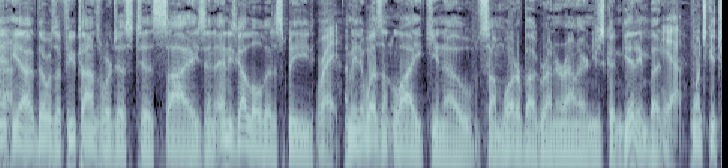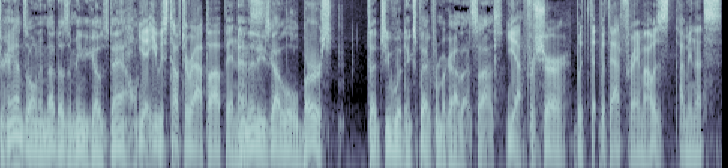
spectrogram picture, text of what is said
Yeah, there was a few times where just his size and, and he's got a little bit of speed. Right. I mean, it wasn't like you know some water bug running around there and you just couldn't get him. But yeah. once you get your hands on him, that doesn't mean he goes down. Yeah, he was tough to wrap up, and and then he's got a little burst that you wouldn't expect from a guy that size. Yeah, for sure. With th- with that frame, I was. I mean, that's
